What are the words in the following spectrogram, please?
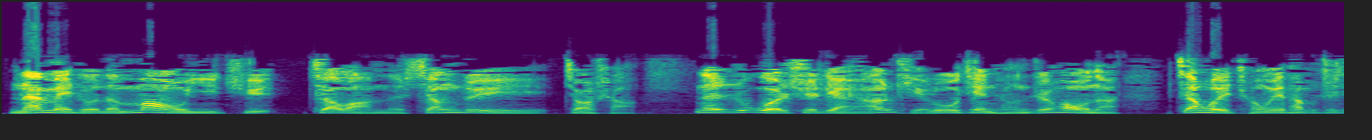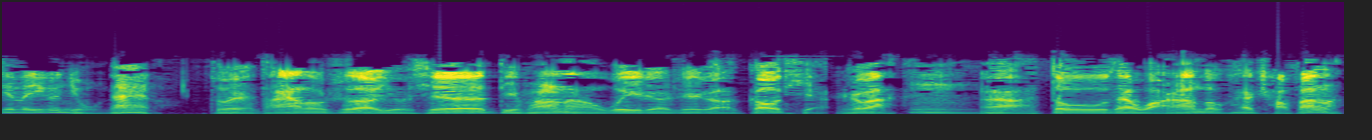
南美洲的贸易区交往的相对较少。那如果是两洋铁路建成之后呢，将会成为他们之间的一个纽带了。对，大家都知道有些地方呢为着这个高铁是吧？嗯啊，都在网上都快炒翻了。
